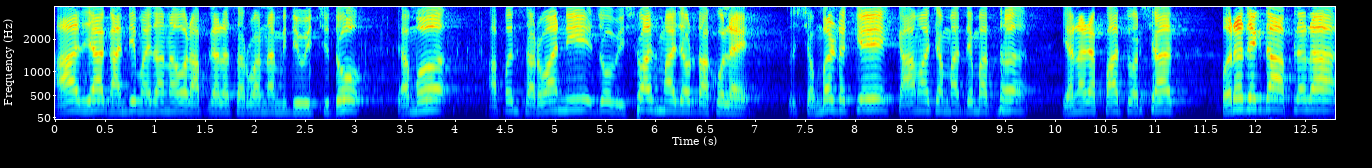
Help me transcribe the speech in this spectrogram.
आज या गांधी मैदानावर आपल्याला सर्वांना मी देऊ इच्छितो. त्यामुळं आपण सर्वांनी जो विश्वास माझ्यावर दाखवला आहे तो शंभर टक्के कामाच्या माध्यमातून येणाऱ्या पाच वर्षात परत एकदा आपल्याला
